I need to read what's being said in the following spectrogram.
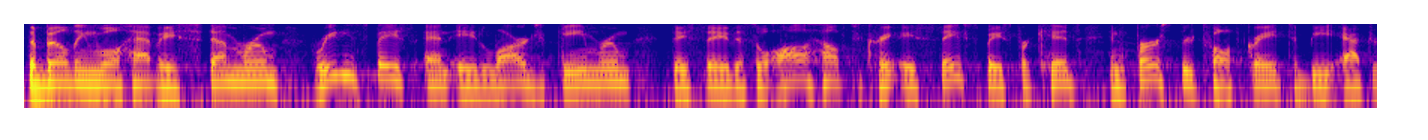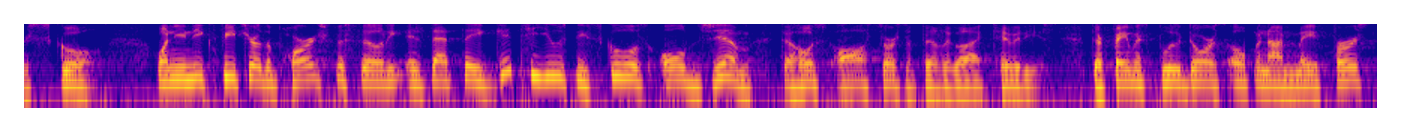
The building will have a STEM room, reading space, and a large game room. They say this will all help to create a safe space for kids in 1st through 12th grade to be after school. One unique feature of the Portage facility is that they get to use the school's old gym to host all sorts of physical activities. Their famous blue doors open on May 1st,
